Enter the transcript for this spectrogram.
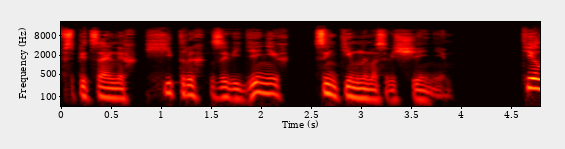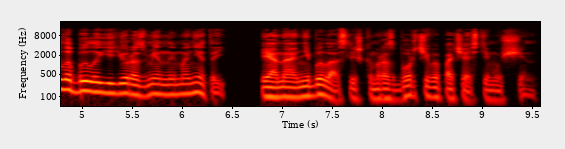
в специальных хитрых заведениях с интимным освещением. Тело было ее разменной монетой, и она не была слишком разборчива по части мужчин.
